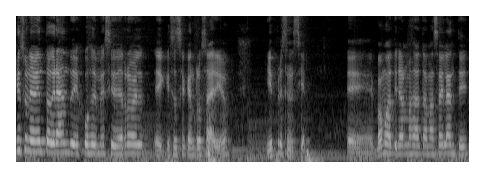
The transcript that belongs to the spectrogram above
Es un evento grande de juegos de mesa y de rol eh, que se hace acá en Rosario y es presencial. Eh, vamos a tirar más data más adelante,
